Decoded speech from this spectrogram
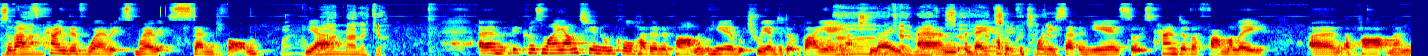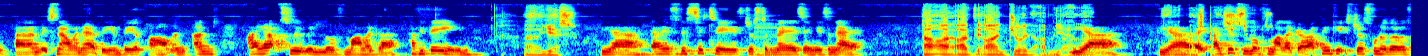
So that's Why- kind of where it's where it stemmed from. Wow. Yeah. Why Malaga? Um, because my auntie and uncle had an apartment here, which we ended up buying Ah, actually, okay, right. um, So and they had had it for 27 years. So it's kind of a family um, apartment. Um, it's now an Airbnb apartment, and I absolutely love Malaga. Have you been? Uh, yes. Yeah, uh, the city is just amazing, isn't it? I, I, I enjoyed it. I mean, Yeah. Yeah. Yeah, nice I, I just love. Malaga. I think it's just one of those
